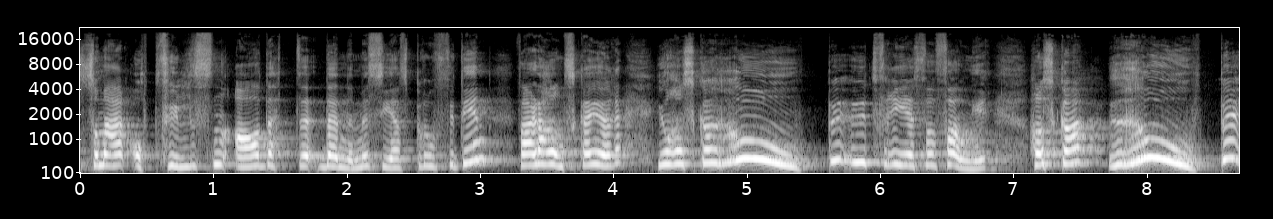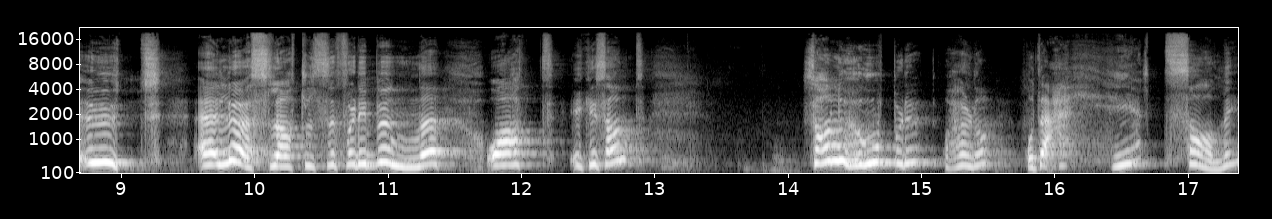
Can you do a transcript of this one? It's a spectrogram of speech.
som er oppfyllelsen av dette, denne Messias-profetien, hva er det han skal gjøre? Jo, han skal rope ut frihet for fanger. Han skal rope ut eh, løslatelse for de bundne, og at Ikke sant? Så han roper du, og hør nå, og det er helt salig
